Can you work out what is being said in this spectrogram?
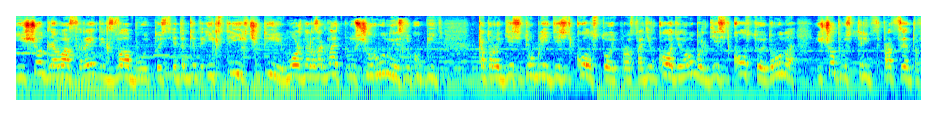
Еще для вас рейд X2 будет. То есть, это где-то X3, X4. Можно разогнать плюс еще руны, если купить который 10 рублей, 10 кол стоит просто. Один кол, 1 рубль, 10 кол стоит руна, еще плюс 30%.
